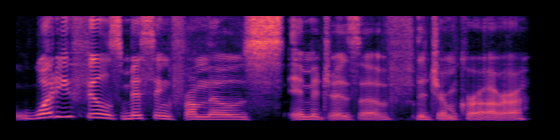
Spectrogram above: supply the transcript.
What do you feel is missing from those images of the Jim Crow era?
